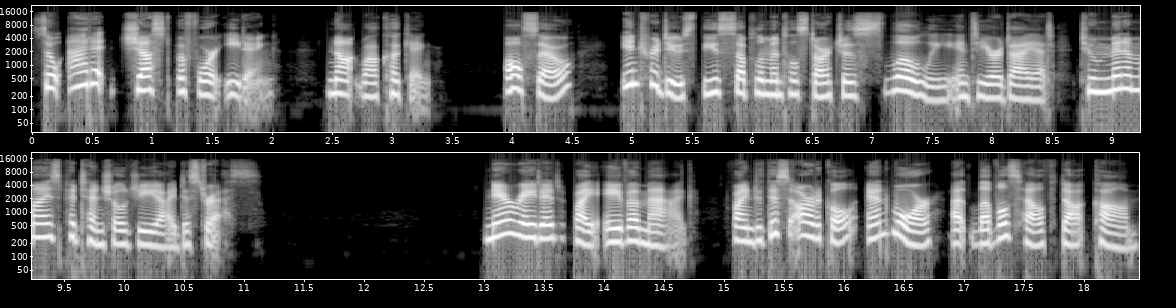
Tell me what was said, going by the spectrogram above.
so add it just before eating, not while cooking. Also, introduce these supplemental starches slowly into your diet to minimize potential GI distress. Narrated by Ava Mag. Find this article and more at levelshealth.com.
